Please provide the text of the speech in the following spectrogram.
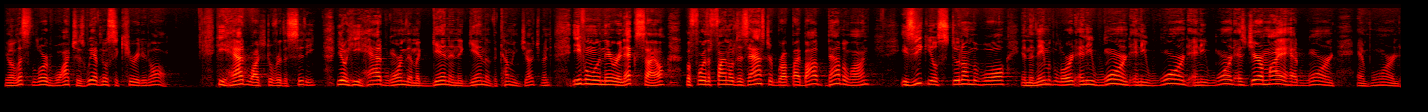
You know, unless the Lord watches, we have no security at all. He had watched over the city. You know, he had warned them again and again of the coming judgment. Even when they were in exile, before the final disaster brought by Babylon, Ezekiel stood on the wall in the name of the Lord and he warned and he warned and he warned as Jeremiah had warned and warned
